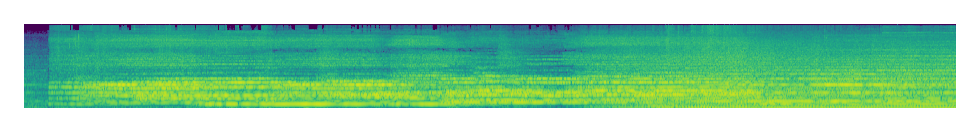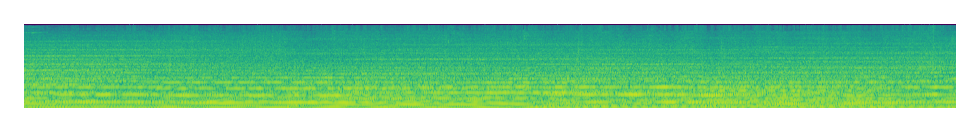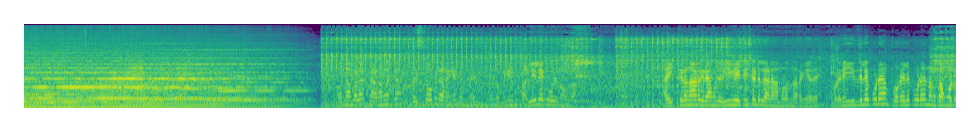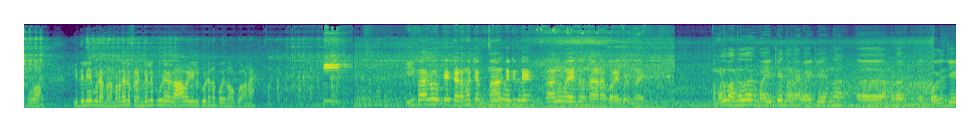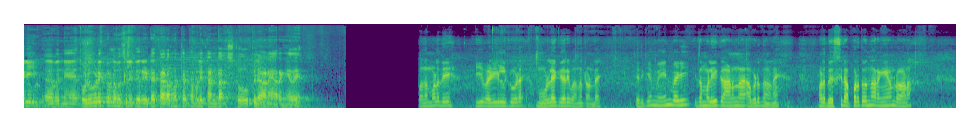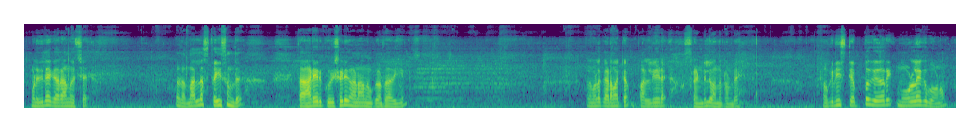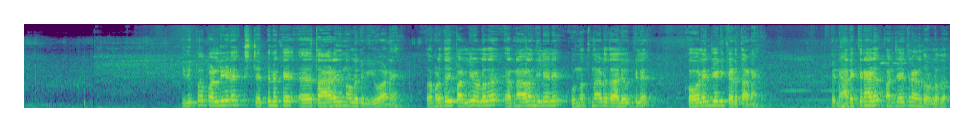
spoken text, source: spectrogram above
ഐക്യനാട് ഗ്രാമം ഈ വെയിറ്റിംഗ് ഷെഡിലാണ് നമ്മളൊന്ന് ഇറങ്ങിയത്. നമ്മളിനി ഇതിലെ കൂടെ പുറയിൽ കൂടെ നമുക്ക് അങ്ങോട്ട് പോവാം. ഇതിലേ കൂടെ നമ്മളെന്തായാലും ഫ്രണ്ടിൽ കൂടെയുള്ള ആ വഴിയിൽ കൂടെ ഒന്ന് പോയി നോക്കുവാണ്. ഈ ഭാഗമൊക്കെ കടമറ്റം മാർക്കറ്റിന്റെ ഭാഗമായിരുന്നു എന്നാണ് പറയപ്പെടുന്നത്. നമ്മൾ വന്നത് വൈറ്റിൽ നിന്നാണ് വൈറ്റിൽ നിന്ന് നമ്മൾ കോലഞ്ചേരി പിന്നെ തൊടുപുഴയ്ക്കുള്ള ബസ്സിൽ കയറിയിട്ട് കടമറ്റം നമ്മൾ കണ്ട സ്റ്റോപ്പിലാണ് ഇറങ്ങിയത്. അപ്പോൾ നമ്മളിത് ഈ വഴിയിൽ കൂടെ മുകളിലേക്ക് കയറി വന്നിട്ടുണ്ട്. ശരിക്കും മെയിൻ വഴി നമ്മൾ ഈ കാണുന്ന അവിടെ നിന്നാണ് നമ്മൾ ബസ്സിൽ അപ്പുറത്ത് വന്ന് ഇറങ്ങിയതുകൊണ്ടാണ് നമ്മൾ ഇതിലേ കയറാമെന്ന് വെച്ചേ. കേട്ടോ നല്ല സ്പേസ് ഉണ്ട്. താഴെ ഒരു കുരിശടി കാണാൻ നോക്കാൻ സാധിക്കും. നമ്മൾ കടമറ്റം പള്ളിയുടെ ഫ്രണ്ടിൽ വന്നിട്ടുണ്ട്. നമുക്കിനി സ്റ്റെപ്പ് കയറി മുകളിലേക്ക് പോകണം ഇതിപ്പോൾ പള്ളിയുടെ സ്റ്റെപ്പിനൊക്കെ താഴെ നിന്നുള്ളൊരു വ്യൂ ആണ്. അപ്പോൾ നമ്മളിത് ഈ പള്ളി ഉള്ളത് എറണാകുളം ജില്ലയിലെ കുന്നത്തനാട് താലൂക്കിലെ കോലഞ്ചേരിക്കടുത്താണ്. പിന്നെ അരക്കനാട് പഞ്ചായത്തിലാണ് ഇതുള്ളത്.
